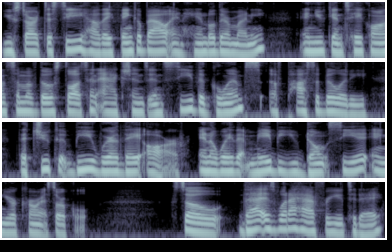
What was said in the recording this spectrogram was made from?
You start to see how they think about and handle their money, and you can take on some of those thoughts and actions and see the glimpse of possibility that you could be where they are in a way that maybe you don't see it in your current circle. So, that is what I have for you today.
